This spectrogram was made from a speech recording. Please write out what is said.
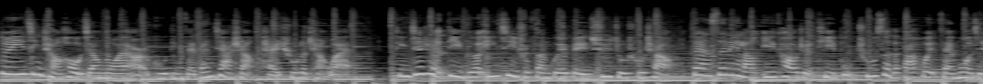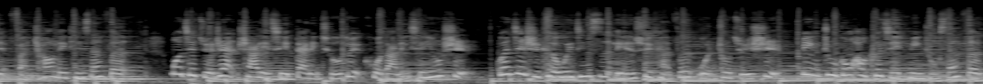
队医进场后将诺埃尔固定在担架上，抬出了场外。紧接着，蒂格因技术犯规被驱逐出场，但森林狼依靠着替补出色的发挥，在末节反超雷霆三分。末节决战，沙里奇带领球队扩大领先优势。关键时刻，威金斯连续砍分稳住局势，并助攻奥科吉命中三分。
